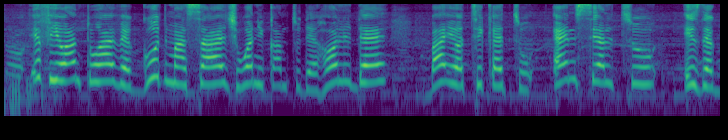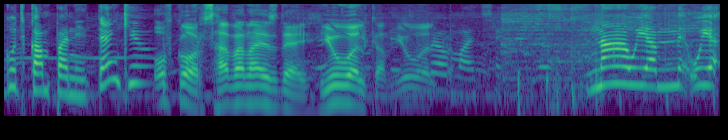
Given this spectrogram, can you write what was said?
So if you want to have a good massage when you come to the holiday, buy your ticket to NCL2 is the good company. Thank you. Of course. Have a nice day. You're welcome. You're welcome. You so much. Now we are we are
